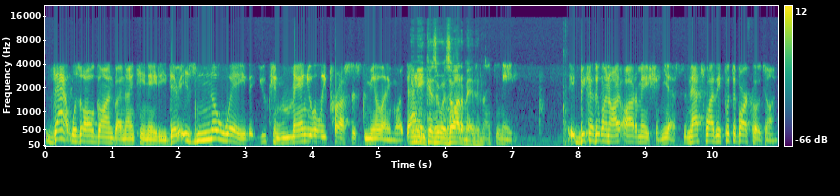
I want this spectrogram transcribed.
That was all gone by 1980. There is no way that you can manually process the mail anymore. That You mean because it was automated? 1980. Because it went au- automation, yes, and that's why they put the barcodes on.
